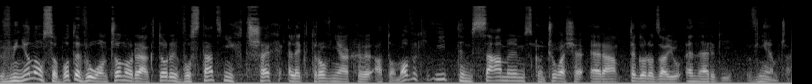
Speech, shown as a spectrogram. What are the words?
W minioną sobotę wyłączono reaktory w ostatnich trzech elektrowniach atomowych i tym samym skończyła się era tego rodzaju energii w Niemczech.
